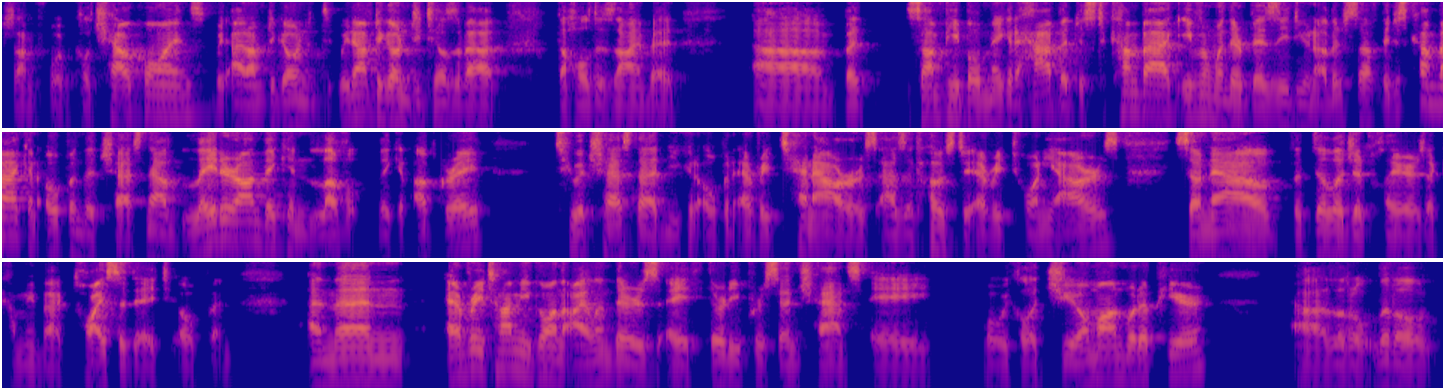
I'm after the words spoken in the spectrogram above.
some what we call chow coins. We, I don't have to go into we don't have to go into details about the whole design but um, but some people make it a habit just to come back even when they're busy doing other stuff they just come back and open the chest. Now later on they can level they can upgrade to a chest that you can open every 10 hours as opposed to every 20 hours so now the diligent players are coming back twice a day to open. And then every time you go on the island, there's a 30% chance a what we call a geomon would appear, a little little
